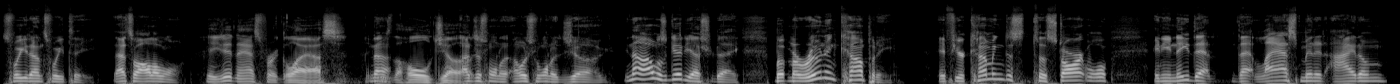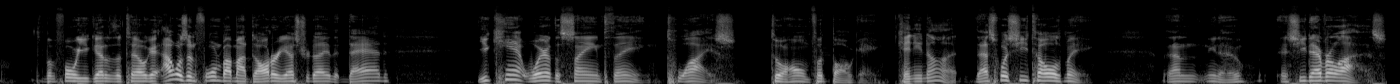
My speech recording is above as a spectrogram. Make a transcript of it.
sweet, unsweet tea. That's all I want. Yeah, you didn't ask for a glass. It No. was the whole jug. I just want to. I just want a jug. You know, I was good yesterday. But Maroon and Company, if you're coming to to Starkville and you need that that last minute item before you go to the tailgate, I was informed by my daughter yesterday that Dad, you can't wear the same thing twice to a home football game. Can you not? That's what she told me, and you know, and she never lies.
